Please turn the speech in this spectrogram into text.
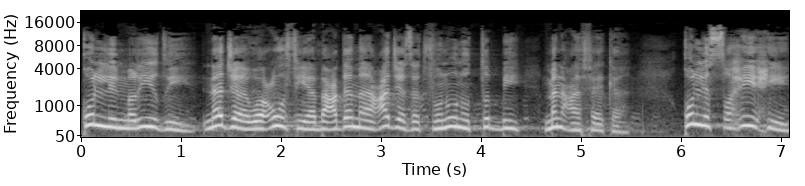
قل للمريض نجا وعوفي بعدما عجزت فنون الطب من عافاك؟ قل للصحيح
